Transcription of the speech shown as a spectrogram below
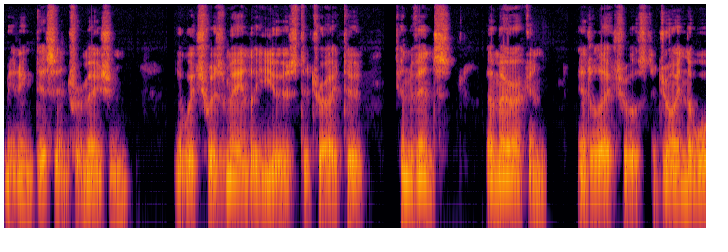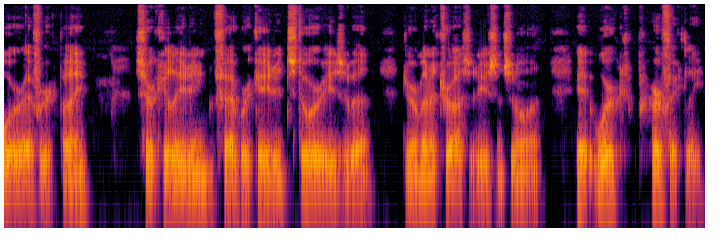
meaning disinformation, which was mainly used to try to convince American intellectuals to join the war effort by circulating fabricated stories about German atrocities and so on. It worked perfectly.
